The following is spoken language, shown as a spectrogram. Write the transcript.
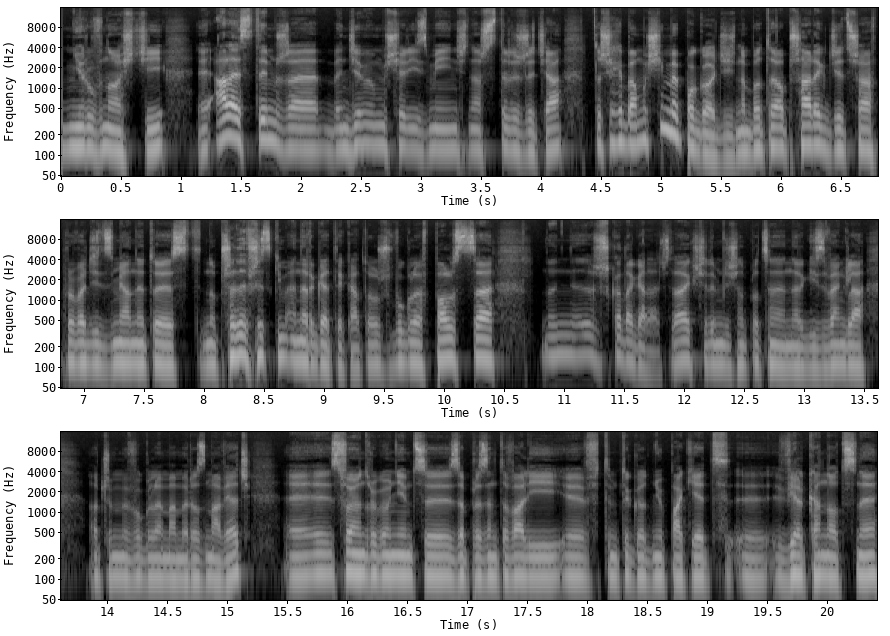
nierówności, e, ale z tym, że będziemy musieli zmienić nasz styl życia, to się chyba musimy pogodzić, no bo te obszary, gdzie trzeba wprowadzić zmiany, to jest no przede wszystkim energetyka. To już w ogóle w Polsce, no, szkoda gadać, tak? 70% energii z węgla, o czym my w ogóle mamy rozmawiać. E, swoją drogą Niemcy zaprezentowali w tym tygodniu pakiet wielkanocny,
